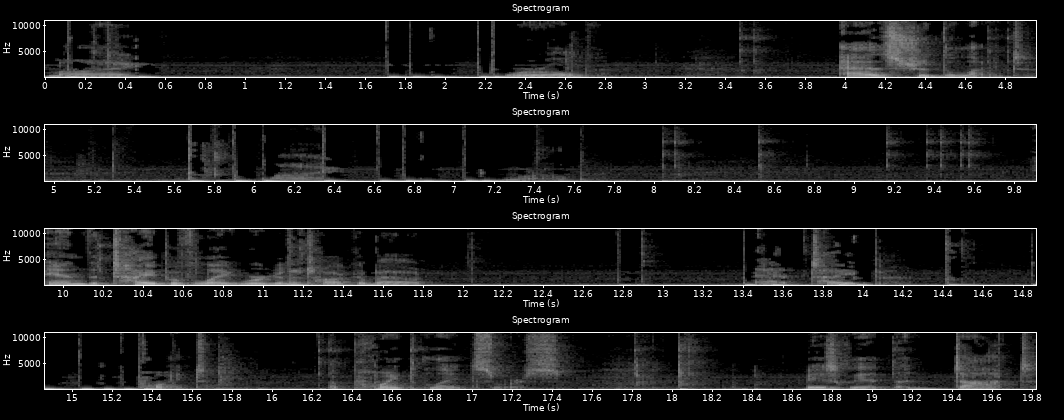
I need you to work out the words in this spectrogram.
my world, as should the light, And the type of light we're going to talk about at type point, a point light source. Basically, a, a dot,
